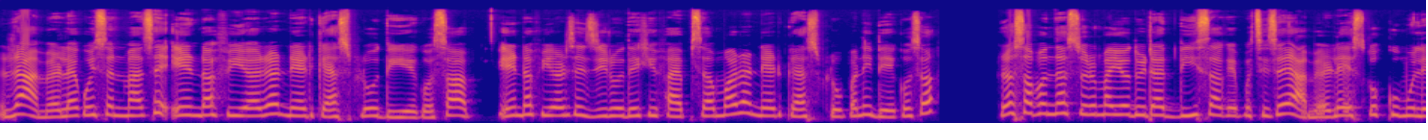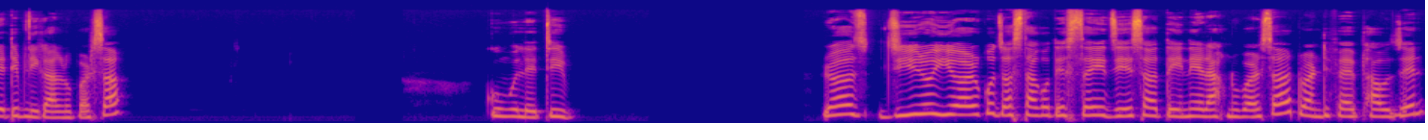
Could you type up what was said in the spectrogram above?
र हामीहरूलाई क्वेसनमा चाहिँ एन्ड अफ इयर र नेट क्यास फ्लो दिएको छ। एन्ड अफ इयर चाहिँ जिरोदेखि फाइभसम्म र नेट क्यास फ्लो पनि दिएको छ। र सबभन्दा सुरुमा यो दुइटा दिइसकेपछि चाहिँ हामीहरूले यसको कुमुलेटिभ निकाल्नुपर्छ। कुमुलेटिभ र जिरो इयरको जस्ताको त्यस्तै जे छ त्यही नै राख्नुपर्छ ट्वेन्टी फाइभ थाउजन्ड।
